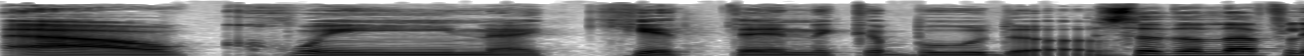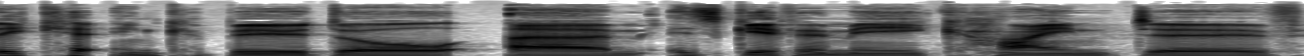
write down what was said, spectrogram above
our queen, Kitten Kaboodle. So the lovely Kitten Kaboodle um, is giving me kind of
